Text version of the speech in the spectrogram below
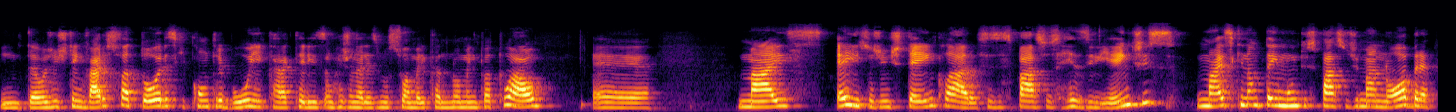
Então, a gente tem vários fatores que contribuem e caracterizam o regionalismo sul-americano no momento atual. É, mas é isso, a gente tem, claro, esses espaços resilientes, mas que não tem muito espaço de manobra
